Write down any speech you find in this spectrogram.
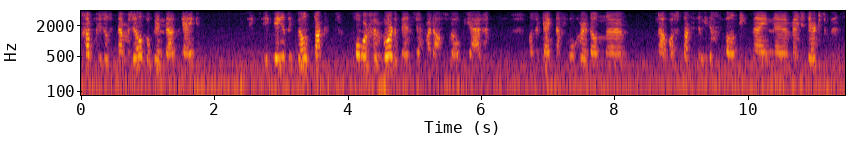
grappige is als ik naar mezelf ook inderdaad kijk. Ik, ik denk dat ik wel tactvoller geworden ben, zeg maar, de afgelopen jaren. Als ik kijk naar vroeger, dan uh, nou, was tact in ieder geval niet mijn, mijn sterkste punt.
